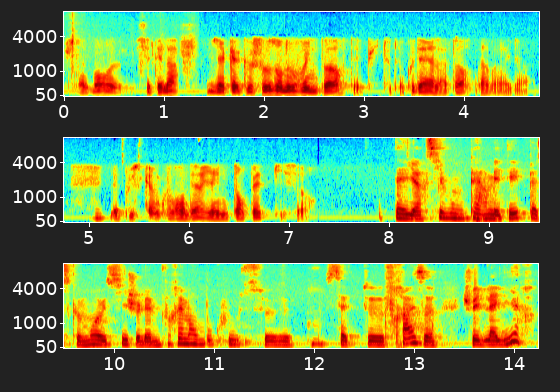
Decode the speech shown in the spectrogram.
finalement, euh, c'était là. Il y a quelque chose, on ouvre une porte, et puis tout d'un coup derrière la porte, ben voilà, il y a, il y a plus qu'un courant d'air, il y a une tempête qui sort. D'ailleurs, si vous me permettez, parce que moi aussi je l'aime vraiment beaucoup ce, cette phrase, je vais la lire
